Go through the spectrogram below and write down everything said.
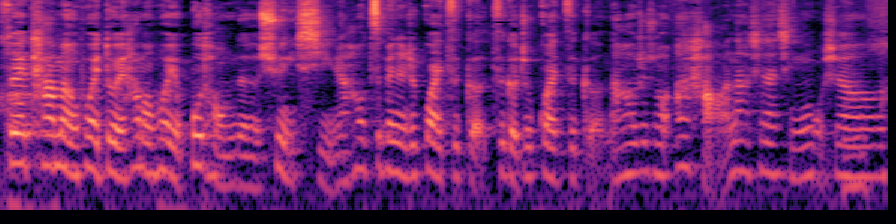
所以他们会对他们会有不同的讯息，然后这边的就怪这个，这个就怪这个，然后就说啊好啊，那现在请问我需要、嗯、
